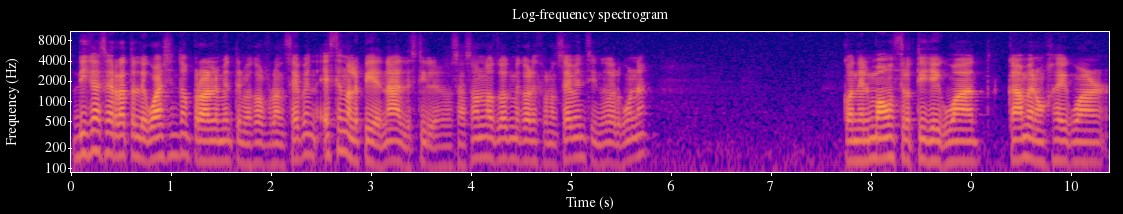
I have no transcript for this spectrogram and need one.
dije hace rato el de Washington, probablemente el mejor front seven. Este no le pide nada al de Steelers, o sea, son los dos mejores front seven sin duda alguna. Con el monstruo TJ Watt, Cameron Hayward,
